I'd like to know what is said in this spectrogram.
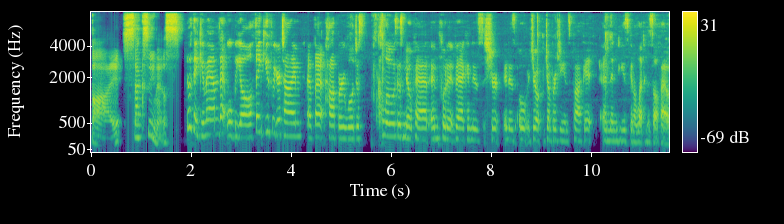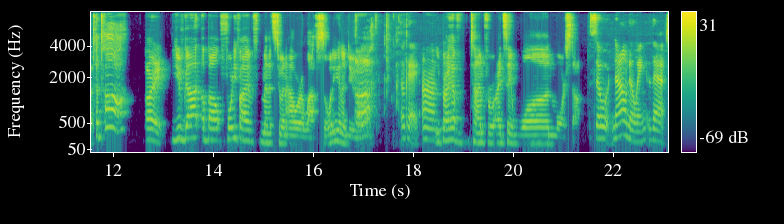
by sexiness. No, thank you, ma'am. That will be all. Thank you for your time. At that, Hopper will just close his notepad and put it back in his shirt, in his jumper jeans pocket, and then he's gonna let himself out. Ta ta! All right, you've got about 45 minutes to an hour left, so what are you going to do? Ugh. Okay. You Um. probably have time for, I'd say, one more stop. So now knowing that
